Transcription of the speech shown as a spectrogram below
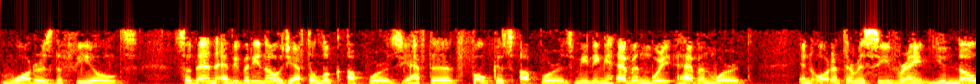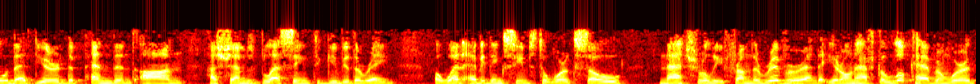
waters the fields. So then everybody knows you have to look upwards, you have to focus upwards, meaning heavenward, heavenward, in order to receive rain. You know that you're dependent on Hashem's blessing to give you the rain. But when everything seems to work so naturally from the river and that you don't have to look heavenward,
